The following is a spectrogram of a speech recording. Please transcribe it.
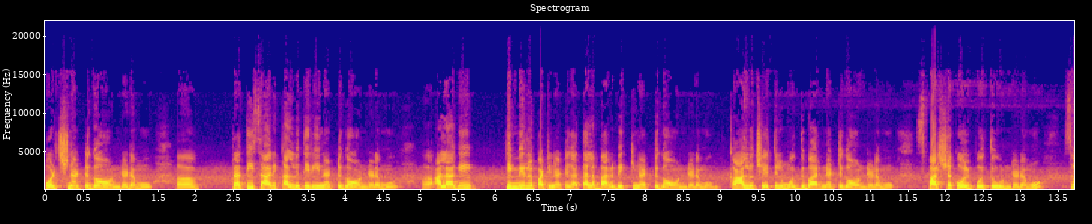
పొడిచినట్టుగా ఉండడము ప్రతిసారి కళ్ళు తిరిగినట్టుగా ఉండడము అలాగే తిమ్మిర్లు పట్టినట్టుగా తల బరువెక్కినట్టుగా ఉండడము కాళ్ళు చేతులు మొద్దుబారినట్టుగా ఉండడము స్పర్శ కోల్పోతూ ఉండడము. సో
